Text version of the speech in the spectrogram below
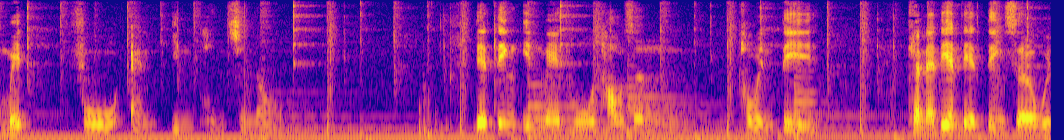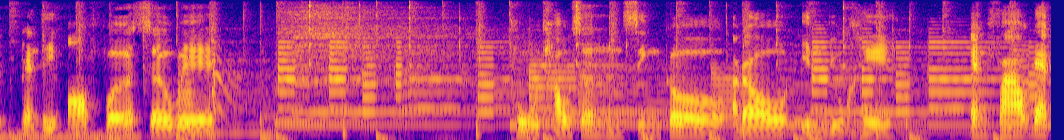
mindful and intentional. Dating in May 2020, Canadian dating service Plenty of Fish survey 2,000 single adult in UK and found that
